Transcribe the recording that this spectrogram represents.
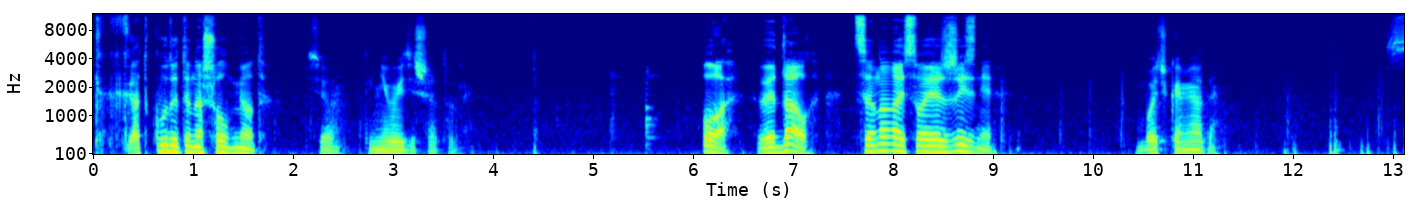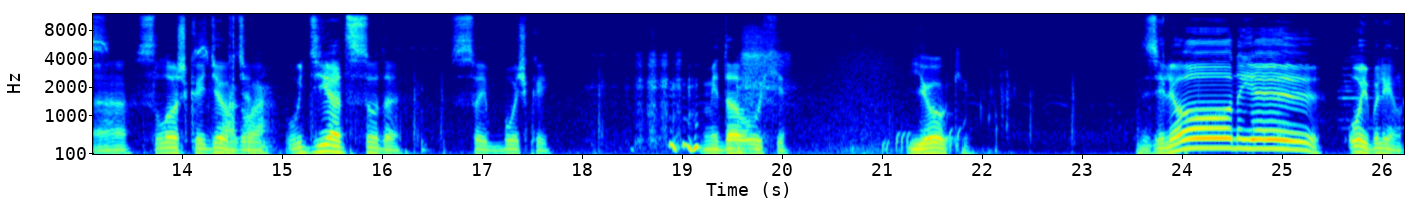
К- Откуда ты нашел мед? Все, ты не выйдешь оттуда. О, видал, ценой своей жизни. Бочка меда. Ага, с ложкой дегтя. Смогла. Уйди отсюда со своей бочкой. Медовухи. Елки. Зеленые! Ой, блин.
